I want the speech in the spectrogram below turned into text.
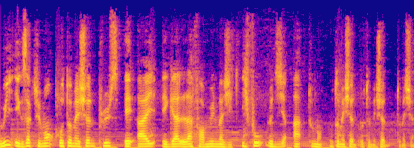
Oui, exactement, automation plus AI égale la formule magique. Il faut le dire à tout le monde. Automation, automation, automation.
